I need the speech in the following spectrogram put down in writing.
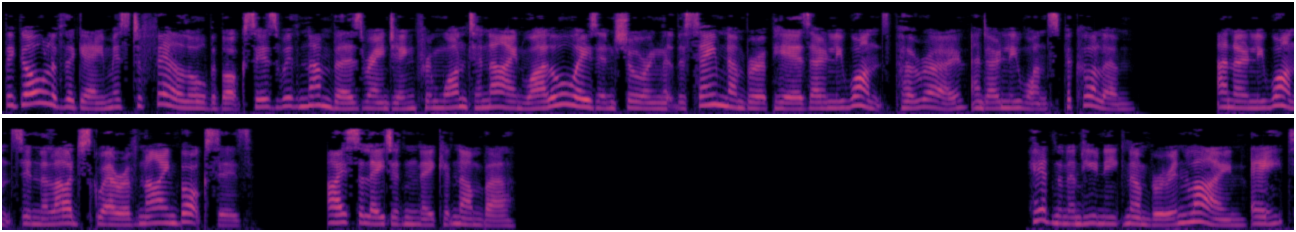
The goal of the game is to fill all the boxes with numbers ranging from 1 to 9 while always ensuring that the same number appears only once per row, and only once per column, and only once in the large square of 9 boxes. Isolated and naked number. Hidden and unique number in line 8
